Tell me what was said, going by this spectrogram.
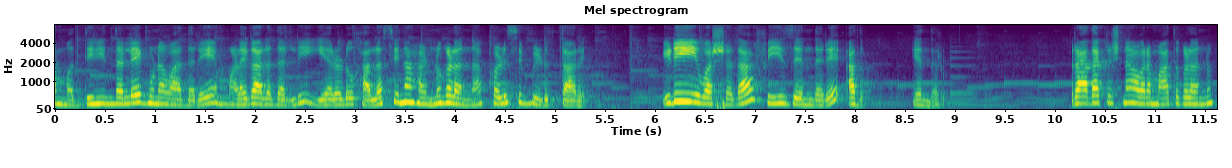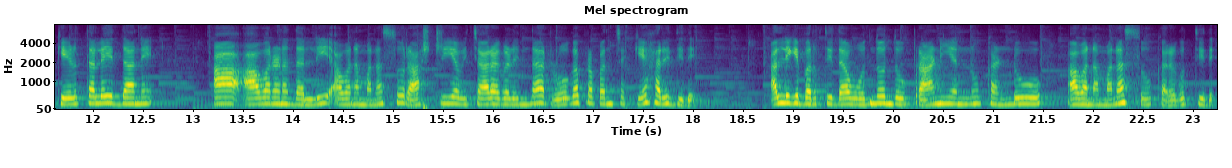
ಮದ್ದಿನಿಂದಲೇ ಗುಣವಾದರೆ ಮಳೆಗಾಲದಲ್ಲಿ ಎರಡು ಹಲಸಿನ ಹಣ್ಣುಗಳನ್ನು ಕಳಿಸಿಬಿಡುತ್ತಾರೆ. ಇಡೀ ವರ್ಷದ ಫೀಸ್ ಎಂದರೆ ಅದು, ಎಂದರು. ರಾಧಾಕೃಷ್ಣ ಅವರ ಮಾತುಗಳನ್ನು ಕೇಳುತ್ತಲೇ ಇದ್ದಾನೆ. ಆ ಆವರಣದಲ್ಲಿ ಅವನ ಮನಸ್ಸು ರಾಷ್ಟ್ರೀಯ ವಿಚಾರಗಳಿಂದ ರೋಗ ಪ್ರಪಂಚಕ್ಕೆ ಹರಿದಿದೆ. ಅಲ್ಲಿಗೆ ಬರುತ್ತಿದ್ದ ಒಂದೊಂದು ಪ್ರಾಣಿಯನ್ನು ಕಂಡು ಅವನ ಮನಸ್ಸು ಕರಗುತ್ತಿದೆ.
